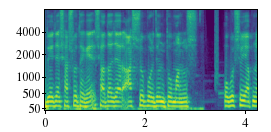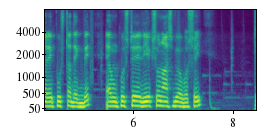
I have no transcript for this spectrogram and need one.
দুই হাজার সাতশো থেকে সাত হাজার আটশো পর্যন্ত মানুষ অবশ্যই আপনার এই পোস্টটা দেখবে এবং পোস্টে রিয়েকশন আসবে অবশ্যই। তো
